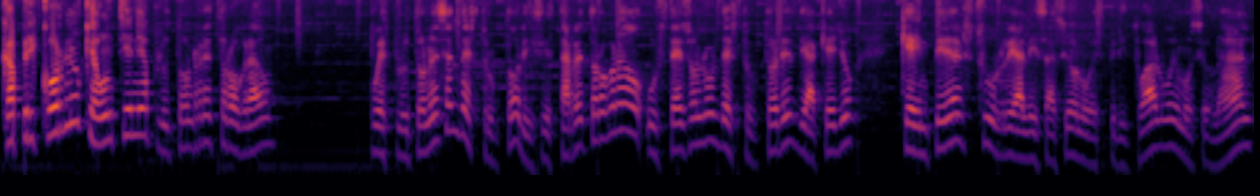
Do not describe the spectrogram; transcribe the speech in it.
Capricornio que aún tiene a Plutón retrógrado, pues Plutón es el destructor y si está retrógrado, ustedes son los destructores de aquello que impide su realización o espiritual o emocional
